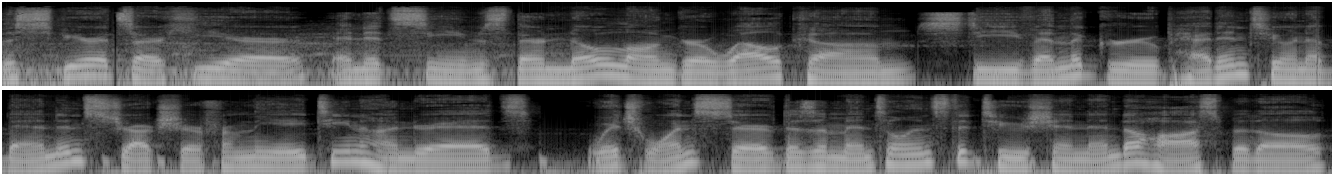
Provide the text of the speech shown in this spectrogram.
The spirits are here, and it seems they're no longer welcome. Steve and the group head into an abandoned structure from the 1800s, which once served as a mental institution and a hospital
